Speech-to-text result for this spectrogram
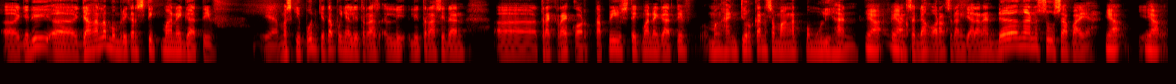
Eh, jadi eh, janganlah memberikan stigma negatif. Ya, meskipun kita punya literasi, li- literasi dan eh, track record, tapi stigma negatif menghancurkan semangat pemulihan Ya, ya, yang sedang orang sedang jalanan dengan susah payah. ya, Gitu. ya,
